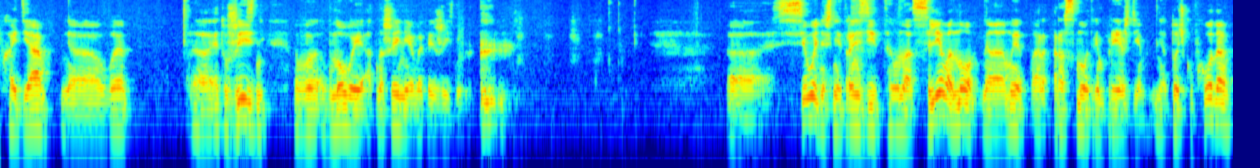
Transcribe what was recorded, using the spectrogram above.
входя в эту жизнь, в новые отношения в этой жизни. Э, сегодняшний транзит у нас слева, но э, мы рассмотрим прежде точку входа.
